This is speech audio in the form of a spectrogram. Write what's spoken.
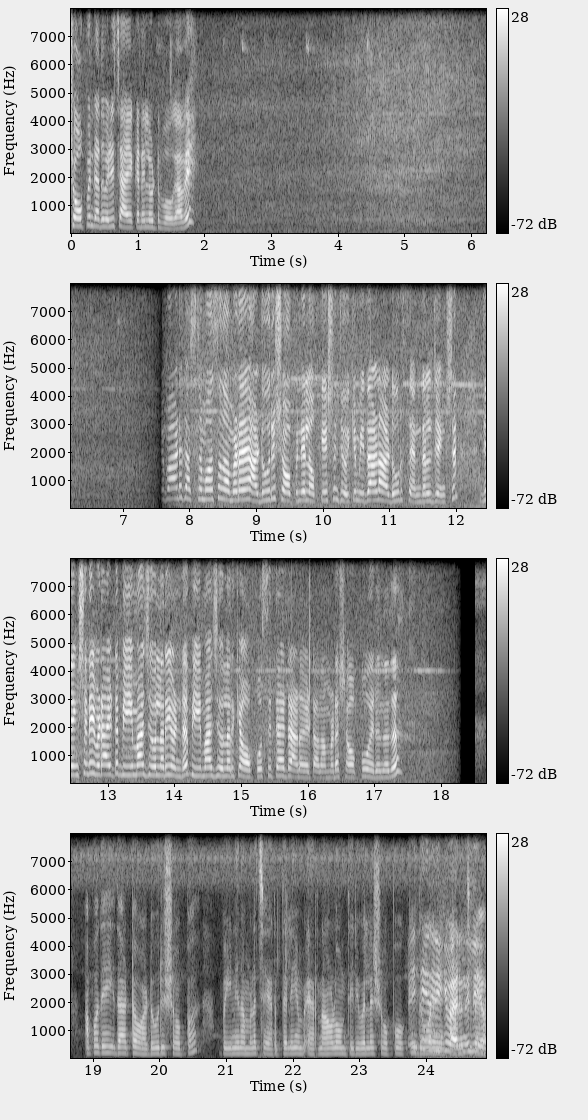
ഷോപ്പിന്റെ അതുവഴി ചായക്കടയിലോട്ട് പോകാവേ. ഒരുപാട് കസ്റ്റമേഴ്സ് നമ്മുടെ അടൂർ ഷോപ്പിന്റെ ലൊക്കേഷൻ ചോദിക്കും. ഇതാണ് അടൂർ സെൻട്രൽ ജംഗ്ഷൻ ജംഗ്ഷന് ഇവിടെ ആയിട്ട് ഭീമ ജ്വല്ലറി ഉണ്ട്. ഭീമ ജ്വല്ലറിക്ക് ഓപ്പോസിറ്റ് ആയിട്ടാണ് കേട്ടോ നമ്മുടെ ഷോപ്പ് വരുന്നത്. അപ്പോൾ ഇതേ ഇതാട്ടോ അടൂർ ഷോപ്പ് അപ്പോൾ ഇനി നമ്മൾ ചേർത്തലയും എറണാകുളവും തിരുവല്ല ഷോപ്പും ഒക്കെ ഇതുപോലെ വരുന്നില്ലയോ?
